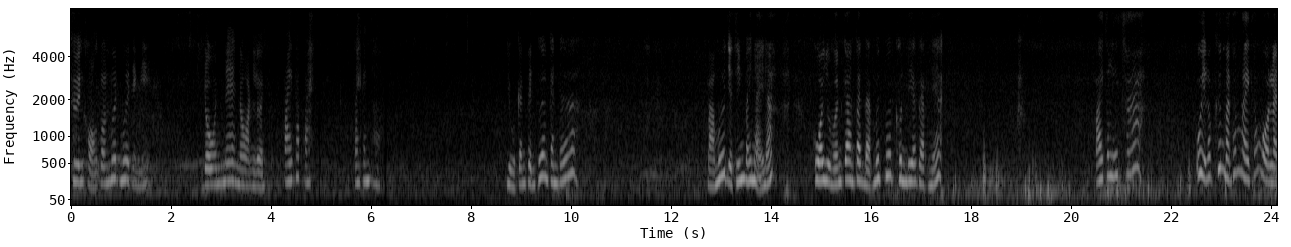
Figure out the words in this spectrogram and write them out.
คืนของตอนมืดมืดๆอย่างนี้ โดนแน่นอนเลย ไปค่ะไป ไปกันเถอะอยู่กันเป็นเพื่อนกันเด้อบ่ามืดอย่าทิ้งไปไหนนะ กลัวอยู่เหมือนกันไปแบบมืดมืดๆคนเดียวแบบเนี้ย ไปกันเลยค่ะ อุ้ยเราขึ้นมาทำไมข้างบนล่ะ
